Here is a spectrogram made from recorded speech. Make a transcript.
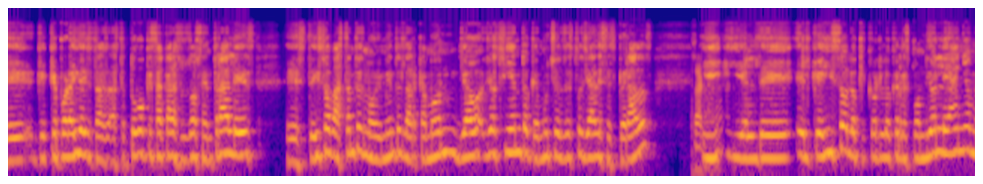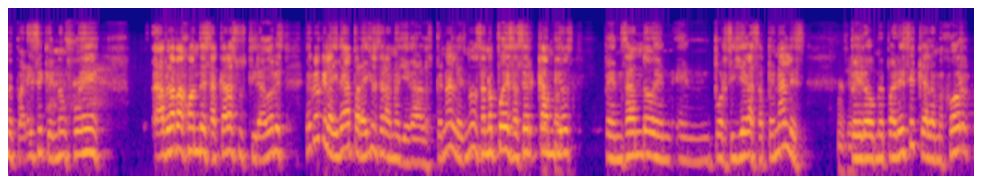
eh, que, por ahí hasta, tuvo que sacar a sus dos centrales, este, hizo bastantes movimientos Larcamón, yo, yo siento que muchos de estos ya desesperados, y, el de el que hizo lo que, lo que respondió Leaño me parece que no fue hablaba Juan de sacar a sus tiradores. Yo creo que la idea para ellos era no llegar a los penales, ¿no? O sea, no puedes hacer cambios pensando en, en por si llegas a penales. Pero me parece que a lo mejor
